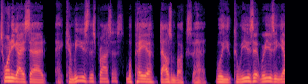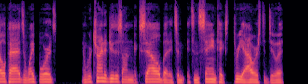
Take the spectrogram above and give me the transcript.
20 guys said, Hey, can we use this process? We'll pay you a thousand bucks ahead. Will you, can we use it? We're using yellow pads and whiteboards and we're trying to do this on Excel, but it's, it's insane. It takes three hours to do it.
